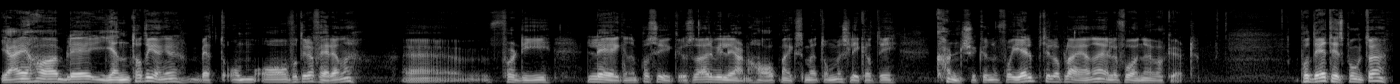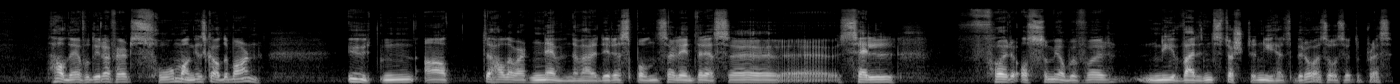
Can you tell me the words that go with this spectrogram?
Jeg ble gjentatte ganger bedt om å fotografere henne. Eh, fordi legene på sykehuset der ville gjerne ha oppmerksomhet om henne, slik at de kanskje kunne få hjelp til å pleie henne eller få henne evakuert. På det tidspunktet hadde jeg fotografert så mange skadde barn uten at det hadde vært nevneverdig respons eller interesse eh, selv for oss som jobber for ny, verdens største nyhetsbyrå, Associated Press,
